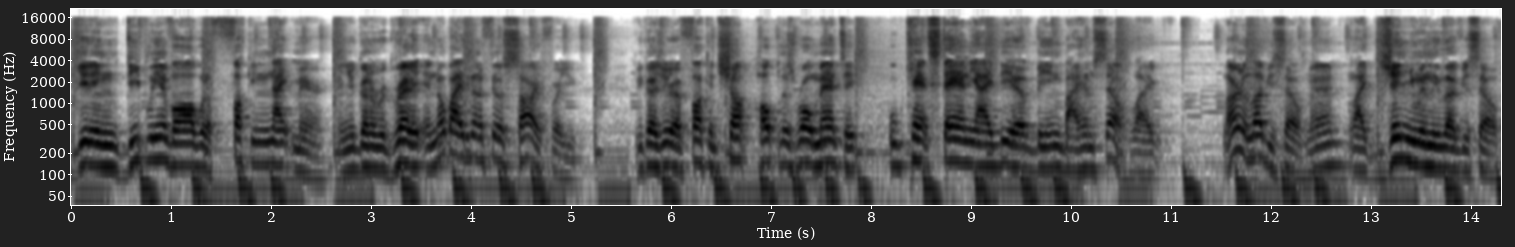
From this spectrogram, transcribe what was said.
getting deeply involved with a fucking nightmare and you're gonna regret it and nobody's gonna feel sorry for you because you're a fucking chump, hopeless romantic who can't stand the idea of being by himself. Like, learn to love yourself, man. Like, genuinely love yourself.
